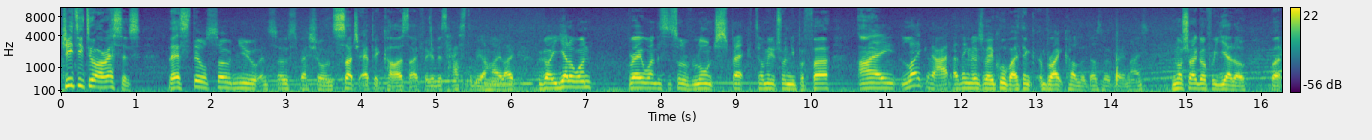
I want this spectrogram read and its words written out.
GT2 RSs. They're still so new and so special and such epic cars. I figured this has to be a highlight. We've got a yellow one, grey one. This is sort of launch spec. Tell me which one you prefer. I like that. I think it looks very cool, but I think a bright color does look very nice. I'm not sure I go for yellow, but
